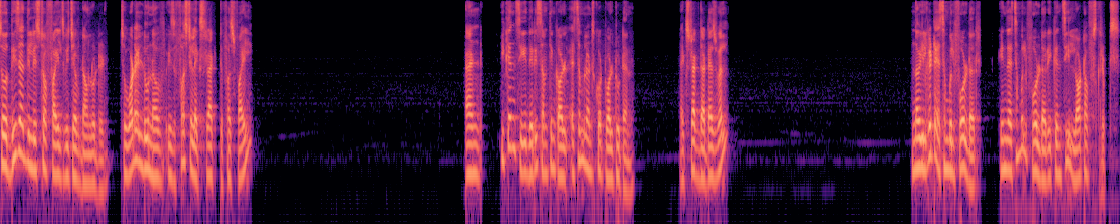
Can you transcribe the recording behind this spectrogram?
So these are the list of files which I have downloaded. So what I'll do now is first I'll extract the first file. And you can see there is something called assemble underscore 12 to 10. Extract that as well. Now you'll get a assemble folder. In the assemble folder, you can see lot of scripts.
